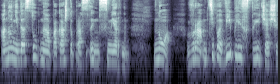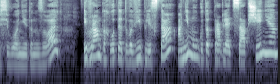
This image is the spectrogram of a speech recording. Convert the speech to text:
оно недоступно пока что простым смертным. Но в рам... типа VIP-листы чаще всего они это называют, и в рамках вот этого VIP-листа они могут отправлять сообщения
